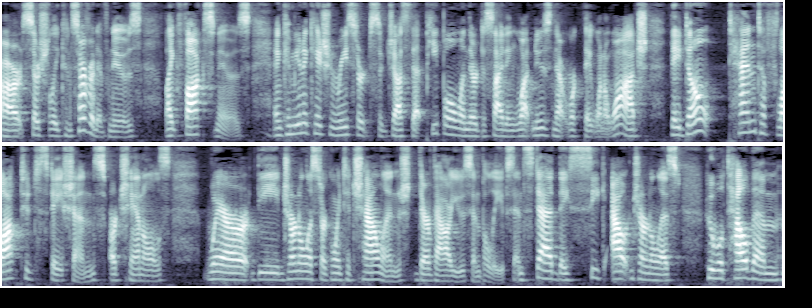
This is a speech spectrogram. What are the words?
or socially conservative news like Fox News. And communication research suggests that people, when they're deciding what news network they want to watch, they don't tend to flock to stations or channels where the journalists are going to challenge their values and beliefs. Instead, they seek out journalists who will tell them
